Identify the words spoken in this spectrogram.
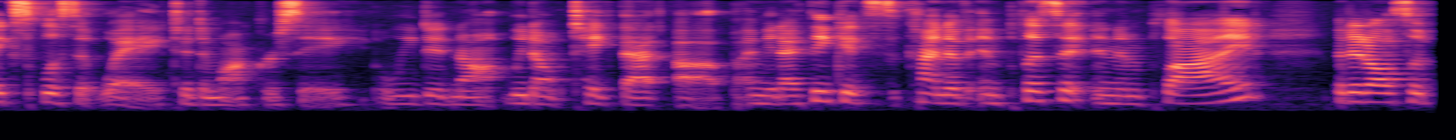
explicit way to democracy. We did not we don't take that up. I mean i think it's kind of implicit and implied but it also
